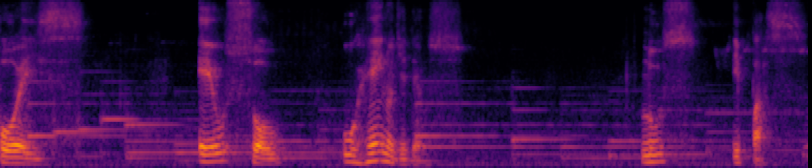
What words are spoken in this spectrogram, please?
Pois eu sou o reino de Deus. Luz e paz.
